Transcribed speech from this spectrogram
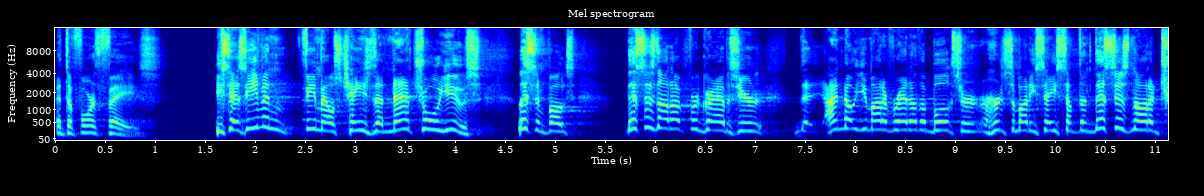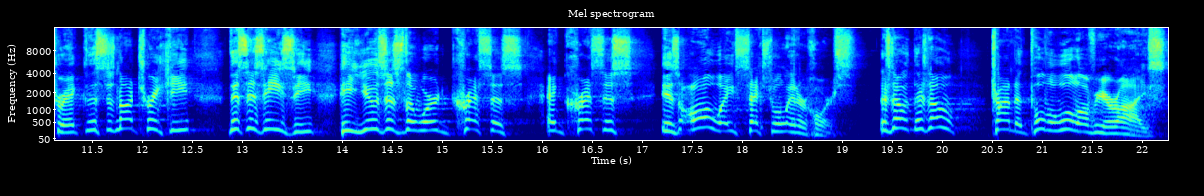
at the fourth phase. He says, even females change the natural use. Listen, folks, this is not up for grabs here. I know you might have read other books or heard somebody say something. This is not a trick. This is not tricky. This is easy. He uses the word chresis, and chresis is always sexual intercourse. There's no, there's no trying to pull the wool over your eyes.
